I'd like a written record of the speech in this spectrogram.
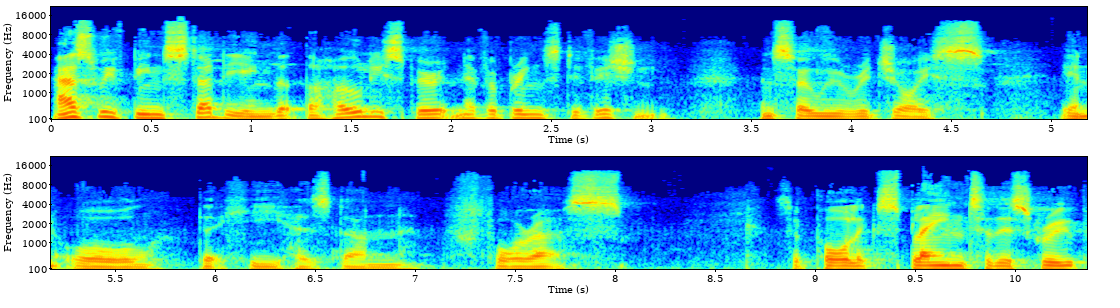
as we've been studying, that the Holy Spirit never brings division. And so we rejoice in all that He has done for us. So Paul explained to this group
